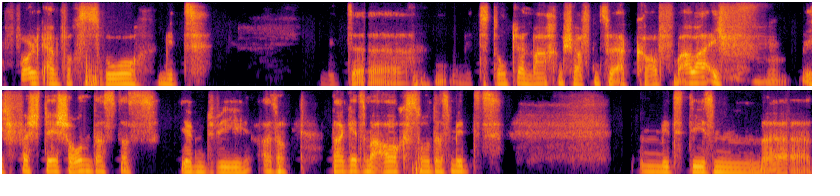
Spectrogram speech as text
Erfolg einfach so mit, mit, äh, mit dunklen Machenschaften zu erkaufen. Aber ich, ich verstehe schon, dass das irgendwie, also da geht es mir auch so, dass mit, mit diesem äh,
